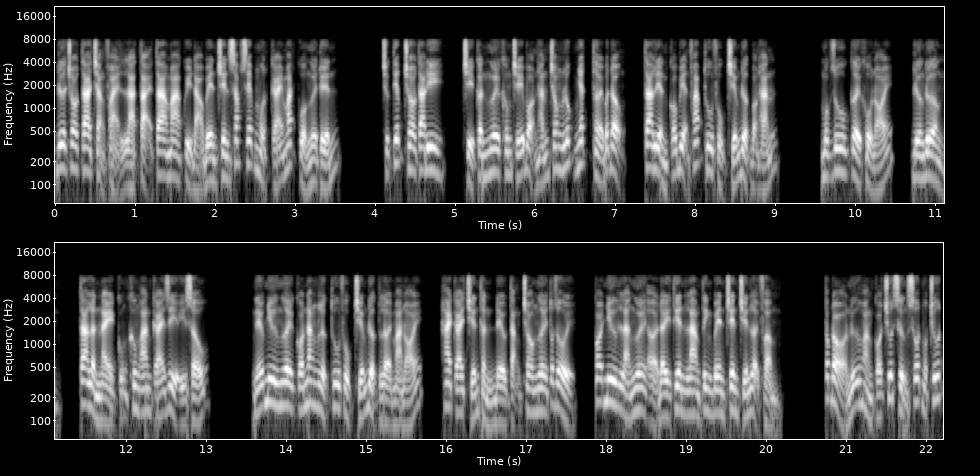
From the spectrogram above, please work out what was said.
đưa cho ta chẳng phải là tại ta ma quỷ đảo bên trên sắp xếp một cái mắt của ngươi tuyến. Trực tiếp cho ta đi, chỉ cần ngươi khống chế bọn hắn trong lúc nhất thời bất động, ta liền có biện pháp thu phục chiếm được bọn hắn. Mục du cười khổ nói đường đường, ta lần này cũng không ăn cái gì ý xấu. Nếu như ngươi có năng lực thu phục chiếm được lời mà nói, hai cái chiến thần đều tặng cho ngươi tốt rồi, coi như là ngươi ở đây thiên lam tinh bên trên chiến lợi phẩm. Tóc đỏ nữ hoàng có chút sừng sốt một chút,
